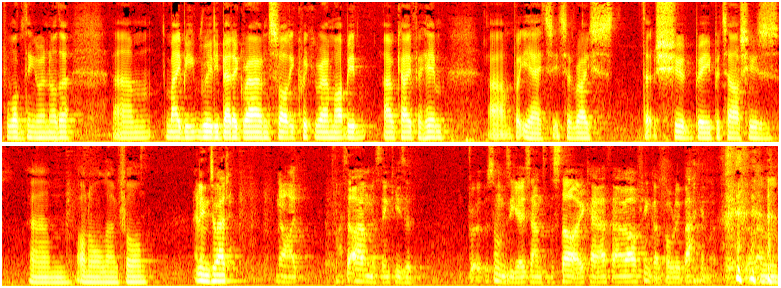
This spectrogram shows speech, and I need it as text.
for one thing or another. Um, maybe really better ground, slightly quicker ground might be okay for him. Um, but yeah, it's, it's a race that should be Battaash's um, on all known form. Anything to add? No, I, I, th- I almost think he's a. As long as he goes down to the start, okay, I, th- I think I'd probably back him. At 4 to 11.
